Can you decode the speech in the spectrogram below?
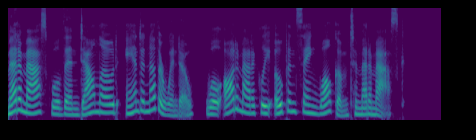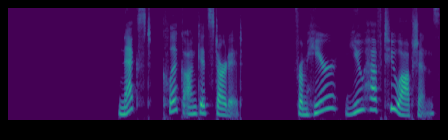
MetaMask will then download and another window will automatically open saying Welcome to MetaMask. Next, click on Get Started. From here, you have two options.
